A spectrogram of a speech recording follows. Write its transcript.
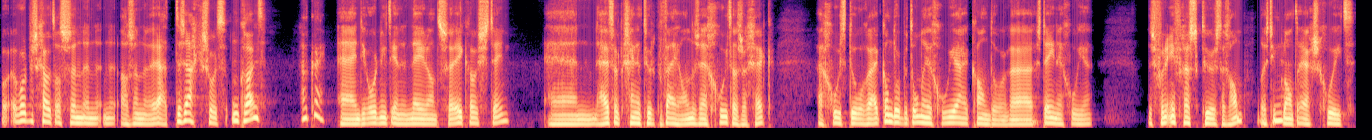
wordt beschouwd als een, een, als een, ja, het is eigenlijk een soort onkruid. Oké. En die hoort niet in het Nederlandse ecosysteem. En hij heeft ook geen natuurlijke vijanden, dus hij groeit als een gek. Hij, groeit door, hij kan door beton heen groeien, hij kan door eh stenen heen groeien. Dus voor de infrastructuur is de ramp, als die Ja. plant ergens groeit.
